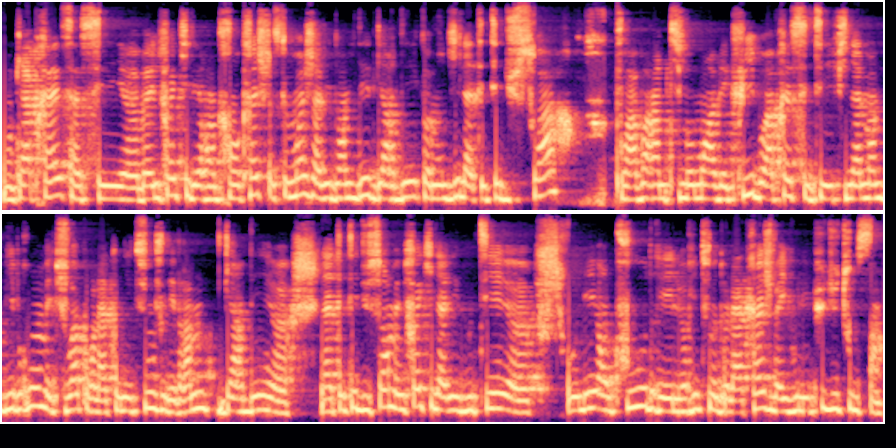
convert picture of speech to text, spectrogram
Donc après ça c'est euh, ben, une fois qu'il est rentré en crèche parce que moi j'avais dans l'idée de garder comme on dit la tétée du soir pour avoir un petit moment avec lui. Bon après c'était finalement le biberon, mais tu vois pour la connexion je voulais vraiment garder la tétée du soir. Mais une fois qu'il avait goûté au lait en poudre et le rythme de la crèche, ben il voulait plus du tout le sein.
